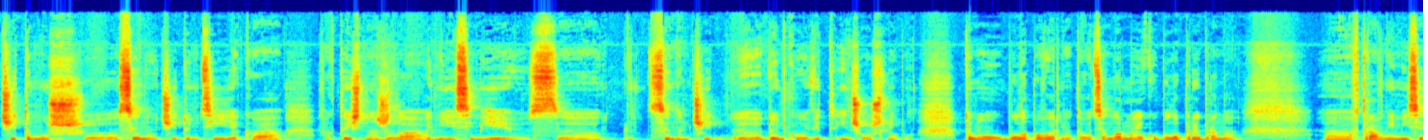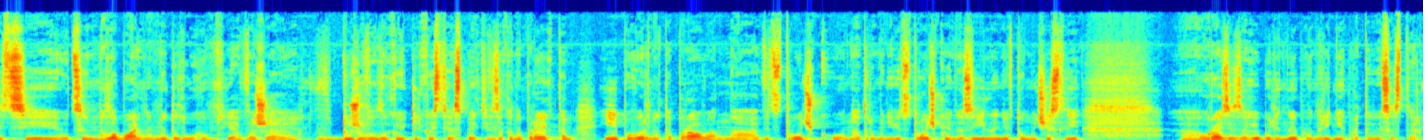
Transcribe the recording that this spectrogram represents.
Чи тому ж е, сину, чи доньці, яка фактично жила однією сім'єю з е, сином чи донькою від іншого шлюбу. Тому була повернута оця норма, яку була прибрана в травні місяці цим глобальним недолугим, я вважаю, в дуже великої кількості аспектів законопроектом, і повернуто право на відстрочку, на отримання відстрочки і на звільнення, в тому числі. е, у разі загибелі неповнорідних братів і сестер.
